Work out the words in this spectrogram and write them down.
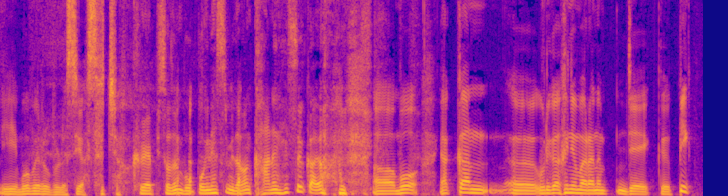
이 Mo' Better Blues였었죠. 그 에피소드는 못 보긴 했습니다만 가능했을까요? 어, 뭐 약간 어, 우리가 흔히 말하는 이제 그 삑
